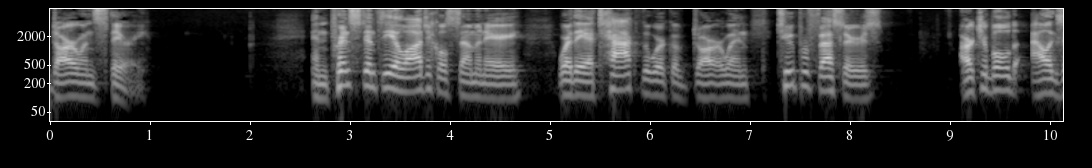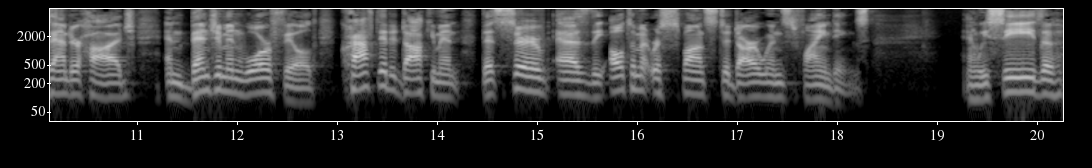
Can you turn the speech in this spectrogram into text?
Darwin's theory. In Princeton Theological Seminary, where they attacked the work of Darwin, two professors, Archibald Alexander Hodge and Benjamin Warfield, crafted a document that served as the ultimate response to Darwin's findings. And we see the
